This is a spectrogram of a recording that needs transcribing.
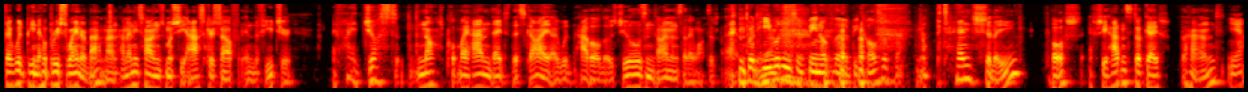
there would be no Bruce Wayne or Batman. How many times must she ask herself in the future, if I had just not put my hand out to this guy, I would have all those jewels and diamonds that I wanted. But he wouldn't have been up there because of that. potentially, but if she hadn't stuck out the hand, Yeah.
